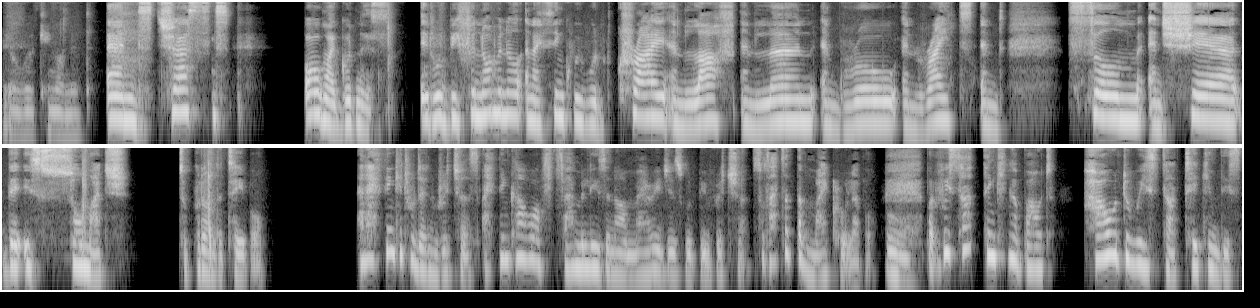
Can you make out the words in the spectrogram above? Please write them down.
We are working on it. And just, oh my goodness, it would be phenomenal. And I think we would cry and laugh and learn and grow and write and film and share. There is so much to put on the table. And I think it would enrich us. I think our families and our marriages would be richer. So that's at the micro level. Mm. But we start thinking about how do we start taking these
